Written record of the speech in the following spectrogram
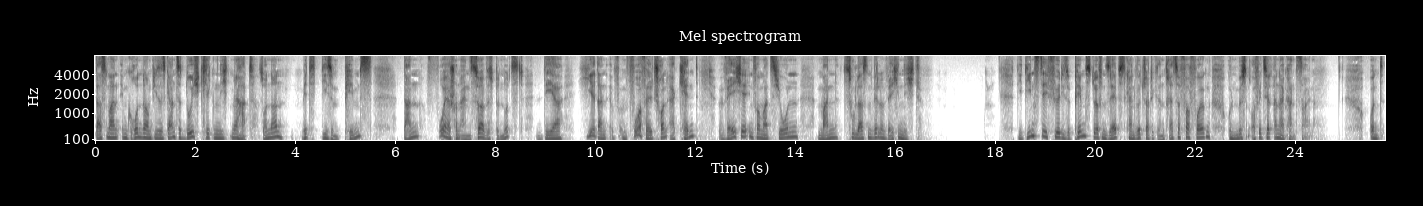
dass man im Grunde um dieses ganze Durchklicken nicht mehr hat, sondern mit diesem PIMS dann vorher schon einen Service benutzt, der hier dann im Vorfeld schon erkennt, welche Informationen man zulassen will und welche nicht. Die Dienste für diese PIMs dürfen selbst kein wirtschaftliches Interesse verfolgen und müssen offiziell anerkannt sein. Und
